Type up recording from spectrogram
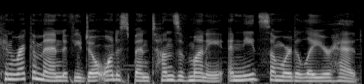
Can recommend if you don't want to spend tons of money and need somewhere to lay your head.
